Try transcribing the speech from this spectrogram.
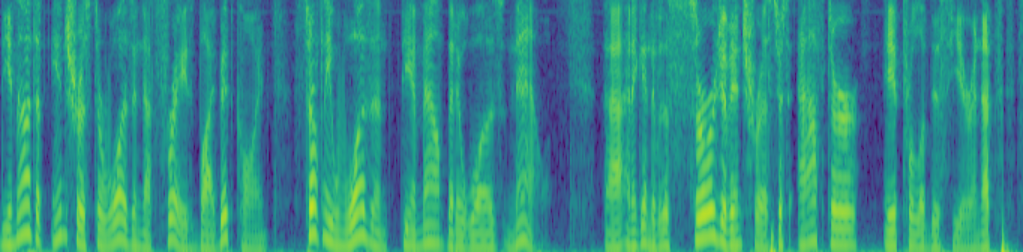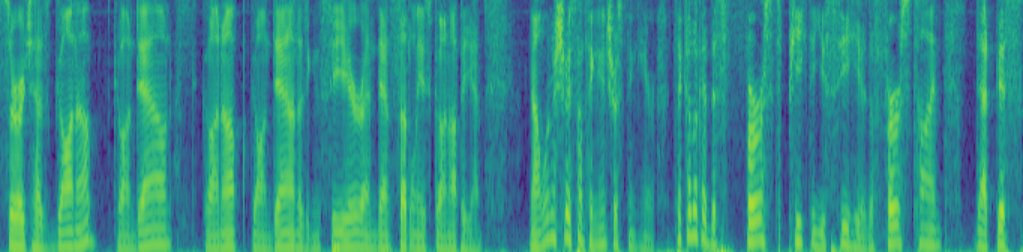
the amount of interest there was in that phrase, buy Bitcoin, certainly wasn't the amount that it was now. Uh, and again, there was a surge of interest just after April of this year, and that surge has gone up, gone down, gone up, gone down, as you can see here, and then suddenly it's gone up again. Now I want to show you something interesting here. Take a look at this first peak that you see here, the first time that this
